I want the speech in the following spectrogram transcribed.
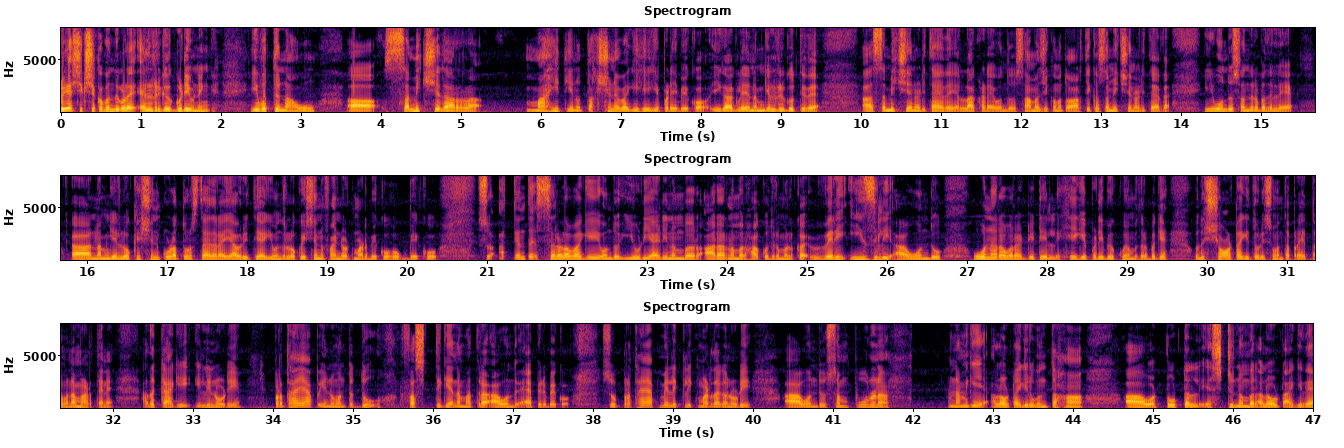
ಪ್ರಿಯ ಶಿಕ್ಷಕ ಬಂಧುಗಳೇ, ಎಲ್ರಿಗೂ ಗುಡ್ ಈವ್ನಿಂಗ್ ಇವತ್ತು ನಾವು ಸಮೀಕ್ಷೆದಾರರ ಮಾಹಿತಿಯನ್ನು ತಕ್ಷಣವಾಗಿ ಹೇಗೆ ಪಡೆಯಬೇಕು? ಈಗಾಗಲೇ ನಮಗೆಲ್ರಿಗೂ ಗೊತ್ತಿದೆ ಸಮೀಕ್ಷೆ ನಡೀತಾ ಇದೆ. ಎಲ್ಲ ಕಡೆ ಒಂದು ಸಾಮಾಜಿಕ ಮತ್ತು ಆರ್ಥಿಕ ಸಮೀಕ್ಷೆ ನಡೀತಾ ಇದೆ. ಈ ಒಂದು ಸಂದರ್ಭದಲ್ಲೇ ನಮಗೆ ಲೊಕೇಶನ್ ಕೂಡ ತೋರಿಸ್ತಾ ಇದ್ದಾರೆ ಯಾವ ರೀತಿಯಾಗಿ ಒಂದು ಲೊಕೇಶನ್ ಫೈಂಡ್ ಔಟ್ ಮಾಡಬೇಕು, ಹೋಗಬೇಕು. ಸೊ ಅತ್ಯಂತ ಸರಳವಾಗಿ ಒಂದು U D I D number R R number ಹಾಕೋದ್ರ ಮೂಲಕ ವೆರಿ ಈಸಿಲಿ ಆ ಒಂದು ಓನರ್ ಅವರ ಡಿಟೇಲ್ ಹೇಗೆ ಪಡಿಬೇಕು ಎಂಬುದರ ಬಗ್ಗೆ ಒಂದು ಶಾರ್ಟ್ ಆಗಿ ತೋರಿಸುವಂಥ ಪ್ರಯತ್ನವನ್ನು ಮಾಡ್ತೇನೆ. ಅದಕ್ಕಾಗಿ ಇಲ್ಲಿ ನೋಡಿ ಪ್ರಥಾ ಆ್ಯಪ್ ಎನ್ನುವಂಥದ್ದು ಫಸ್ಟಿಗೆ ನಮ್ಮ ಹತ್ರ ಆ ಒಂದು ಆ್ಯಪ್ ಇರಬೇಕು. ಸೊ ಪ್ರಥಾ ಆ್ಯಪ್ ಮೇಲೆ ಕ್ಲಿಕ್ ಮಾಡಿದಾಗ ನೋಡಿ, ಆ ಒಂದು ಸಂಪೂರ್ಣ ನಮಗೆ ಅಲೌಟ್ ಆಗಿರುವಂತಹ ಟೋಟಲ್ ಎಷ್ಟು ನಂಬರ್ ಅಲೌಟ್ ಆಗಿದೆ,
